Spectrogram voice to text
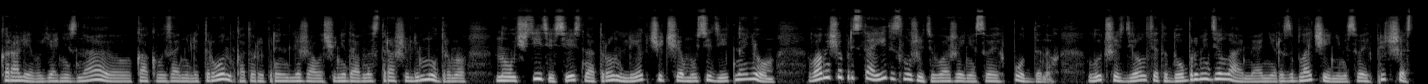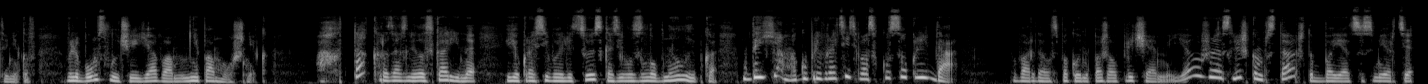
«Королева, я не знаю, как вы заняли трон, который принадлежал еще недавно Страшили Мудрому, но учтите, сесть на трон легче, чем усидеть на нем. Вам еще предстоит служить уважение своих подданных. Лучше сделать это добрыми делами, а не разоблачениями своих предшественников. В любом случае, я вам не помощник». «Ах так!» — разозлилась Карина. Ее красивое лицо исказила злобная улыбка. «Да я могу превратить вас в кусок льда!» Вардал спокойно пожал плечами. «Я уже слишком стар, чтобы бояться смерти.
